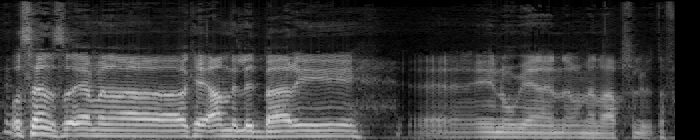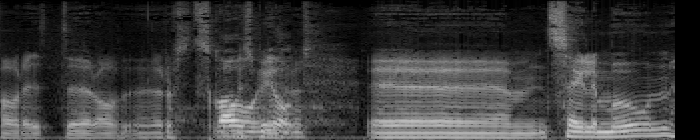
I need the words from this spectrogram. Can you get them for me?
och sen så, jag menar, okej, Anneli Berg eh, är nog en av mina absoluta favoriter av röstskådespelare. Vad har hon? Eh, Sailor Moon,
